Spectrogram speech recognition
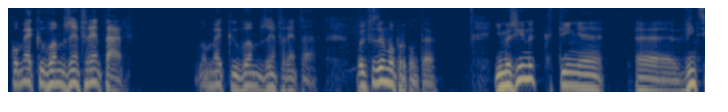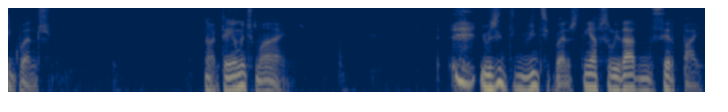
como é que o vamos enfrentar. Como é que o vamos enfrentar? Vou-lhe fazer uma pergunta. Imagina que tinha uh, ah, 25 anos. Não, que tenha muitos mais. Imagina que tinha 25 anos. Tinha a possibilidade de ser pai.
